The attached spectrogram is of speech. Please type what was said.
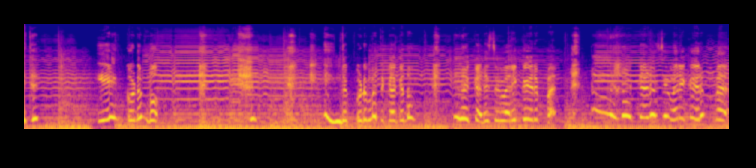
இது ஏன் குடும்பம். இந்த குடும்பத்துக்காக தான் நான் கடைசி வரைக்கும் இருப்பேன். நான் கடைசி வரைக்கும் இருப்பேன்.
